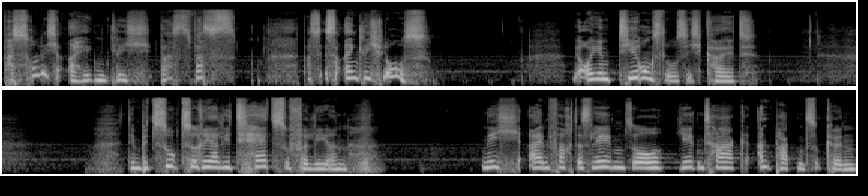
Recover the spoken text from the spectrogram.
was soll ich eigentlich, was, was, was ist eigentlich los? Eine Orientierungslosigkeit, den Bezug zur Realität zu verlieren, nicht einfach das Leben so jeden Tag anpacken zu können.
